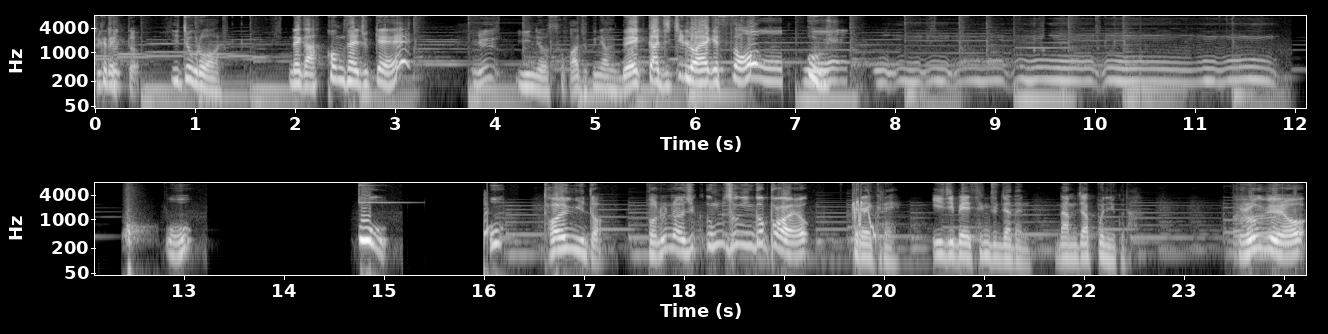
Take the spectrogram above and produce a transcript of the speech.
들켰다. 이쪽으로 와. 내가 검사해줄게. 예? 이 녀석 아주 그냥 뇌까지 찔러야겠어. 오, 오. 오? 오? 다행이다. 저는 아직 음성인가 봐요. 그래 그래. 이 집의 생존자는 남자뿐이구나. 그러게요.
